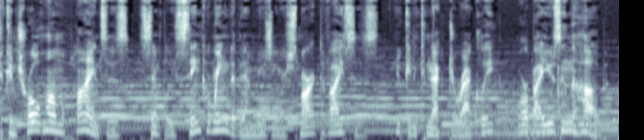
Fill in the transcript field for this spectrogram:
To control home appliances, simply sync a Ring to them using your smart devices. You can connect directly or by using the hub.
